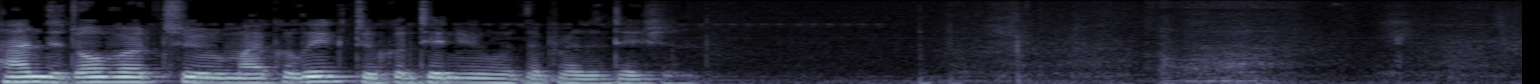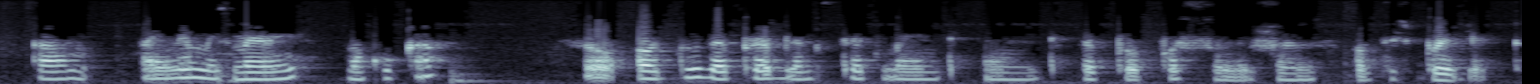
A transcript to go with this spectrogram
hand it over to my colleague to continue with the presentation. Um, my name is Mary Makuka. So I'll do the problem statement and the proposed solutions of this project.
